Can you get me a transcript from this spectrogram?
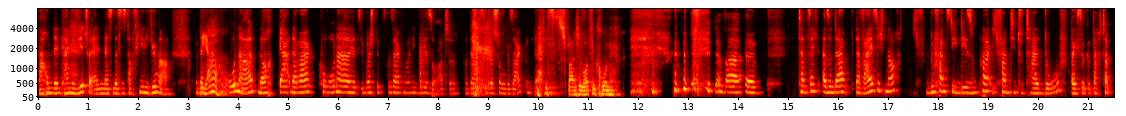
Warum denn keine virtuellen Messen? Das ist doch viel jünger. Und da ja. war Corona noch gar, da war Corona jetzt überspitzt gesagt nur die Biersorte. Und da hast du das schon gesagt. Und das ist das spanische Wort für Krone. da war, ähm, tatsächlich, also da, da weiß ich noch, ich, du fandst die Idee super, ich fand die total doof, weil ich so gedacht habe,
